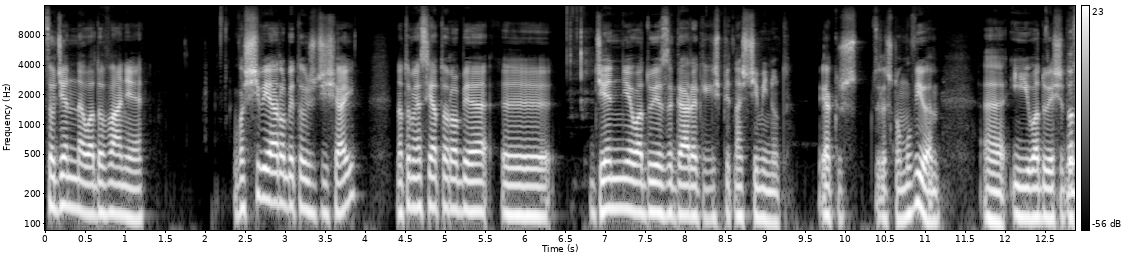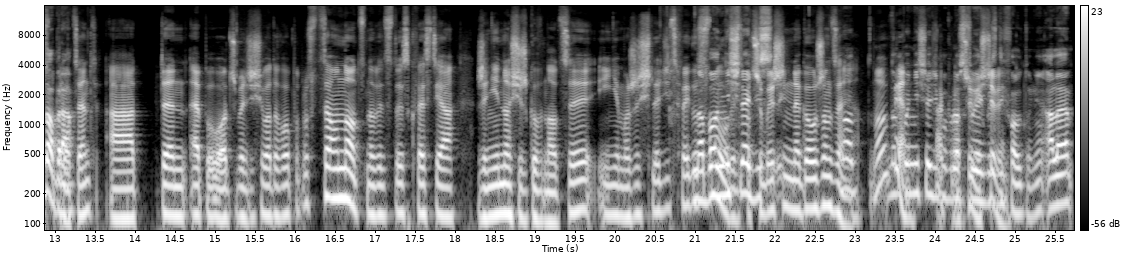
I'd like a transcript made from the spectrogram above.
Codzienne ładowanie. Właściwie ja robię to już dzisiaj, natomiast ja to robię y, dziennie, ładuję zegarek jakieś 15 minut, jak już zresztą mówiłem, e, i ładuje się do No dobra. 100%, a ten Apple Watch będzie się ładował po prostu całą noc, no więc to jest kwestia, że nie nosisz go w nocy i nie możesz śledzić swojego No bo snu, nie śledzisz- potrzebujesz innego urządzenia. No, No, no wiem. bo nie siedzi Tak, po prostu jakby z wiem. defaultu, nie? Ale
